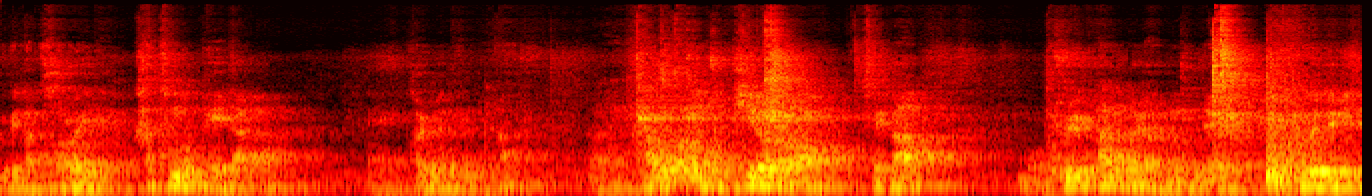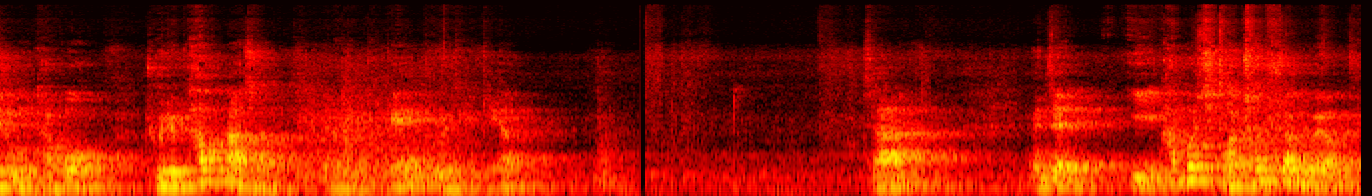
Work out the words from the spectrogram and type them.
여기다 걸어야 돼요. 같은 높이에다가 예, 걸면 됩니다. 어, 가로는 좀 길어서 제가 뭐 조립하는 걸 여러분들 보여드리지는 못하고 조립하고 나서 여러분들께 보여드릴게요. 자, 이제 이 한 번씩 더 쳐주자고요.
